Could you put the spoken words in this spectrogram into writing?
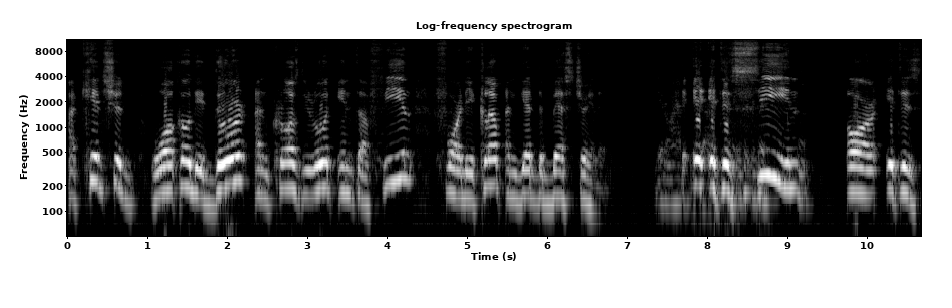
a kid should walk out the door and cross the road into a field for the club and get the best training. You don't have to. It, it is seen or it is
